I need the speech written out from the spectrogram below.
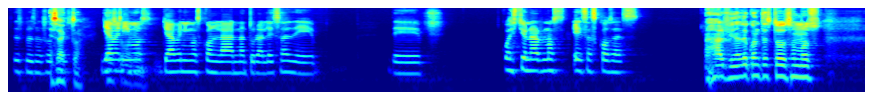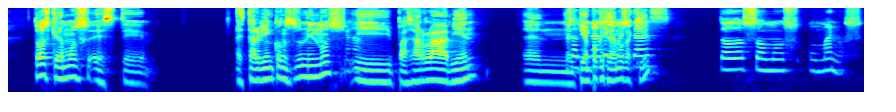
Entonces, pues nosotros Exacto. ya venimos, ya venimos con la naturaleza de, de cuestionarnos esas cosas. Ajá, al final de cuentas todos somos, todos queremos, este, estar bien con nosotros mismos y pasarla bien en pues el tiempo que tenemos aquí. Todos somos humanos.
